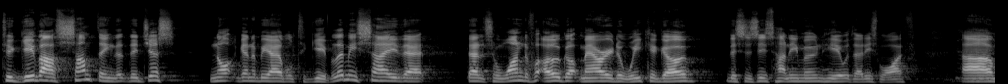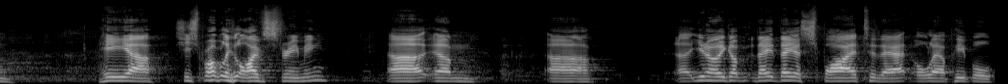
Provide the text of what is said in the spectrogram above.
to give us something that they're just not going to be able to give. Let me say that, that it's a wonderful. Oh, got married a week ago. This is his honeymoon here without his wife. Um, he, uh, she's probably live streaming. Uh, um, uh, uh, you know, they, they aspire to that. All our people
